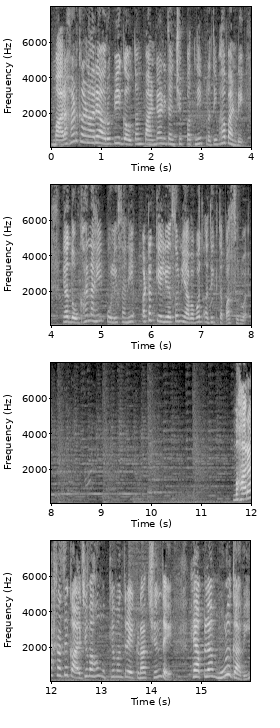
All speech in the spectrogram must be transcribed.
मारहाण करणारे आरोपी गौतम पांडे आणि त्यांची पत्नी प्रतिभा पांडे या दोघांनाही पोलिसांनी अटक केली असून याबाबत अधिक तपास सुरू आहे. महाराष्ट्राचे काळजीवाहू मुख्यमंत्री एकनाथ शिंदे हे आपल्या मूळ गावी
